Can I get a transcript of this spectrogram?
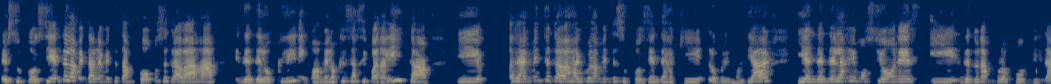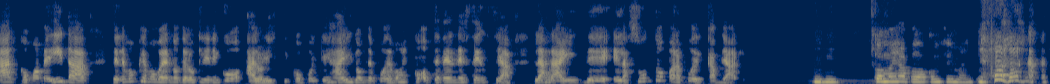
El subconsciente lamentablemente tampoco se trabaja desde lo clínico, a menos que sea psicoanalista. Y realmente trabajar con la mente subconsciente es aquí lo primordial y entender las emociones y desde una profundidad como amerita, tenemos que movernos de lo clínico al holístico, porque es ahí donde podemos obtener en esencia la raíz del asunto para poder cambiarlo. Como hija puedo confirmar.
